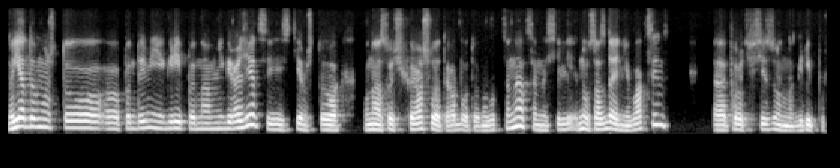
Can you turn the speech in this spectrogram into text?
Но я думаю, что э, пандемия гриппа нам не грозит в связи с тем, что у нас очень хорошо отработана вакцинация, населения, ну, создание вакцин э, против сезонных гриппов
